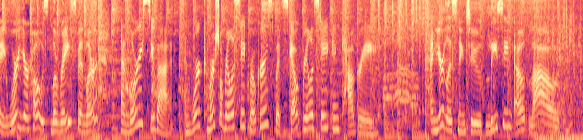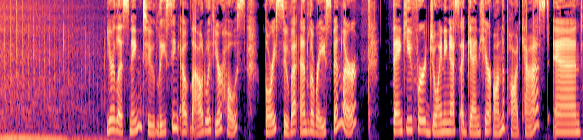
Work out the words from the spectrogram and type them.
Hi, we're your hosts, Lorraine Spindler and Lori Suba, and we're commercial real estate brokers with Scout Real Estate in Calgary. And you're listening to Leasing Out Loud. You're listening to Leasing Out Loud with your hosts, Lori Suba and Lorraine Spindler. Thank you for joining us again here on the podcast. And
